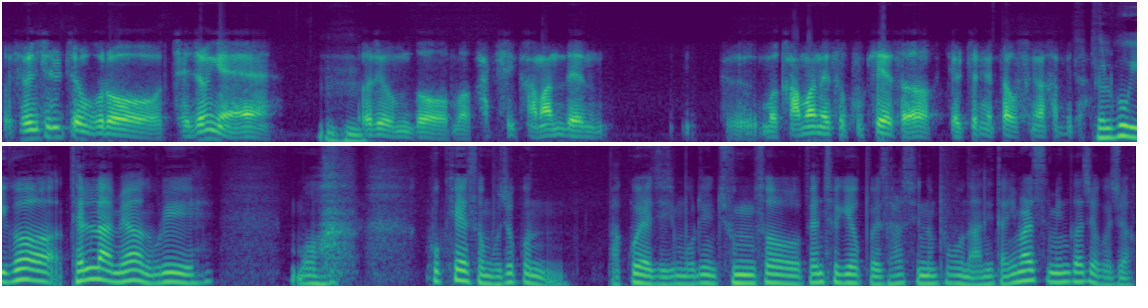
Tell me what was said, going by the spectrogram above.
또 현실적으로 음흠. 어려움도 뭐 같이 감안된 그 뭐 감안해서 국회에서 결정했다고 생각합니다. 결국 이거 되려면 우리 뭐 국회에서 무조건 바꿔야지. 우리는 중소벤처기업부에서 할 수 있는 부분은 아니다. 이 말씀인 거죠, 그죠?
